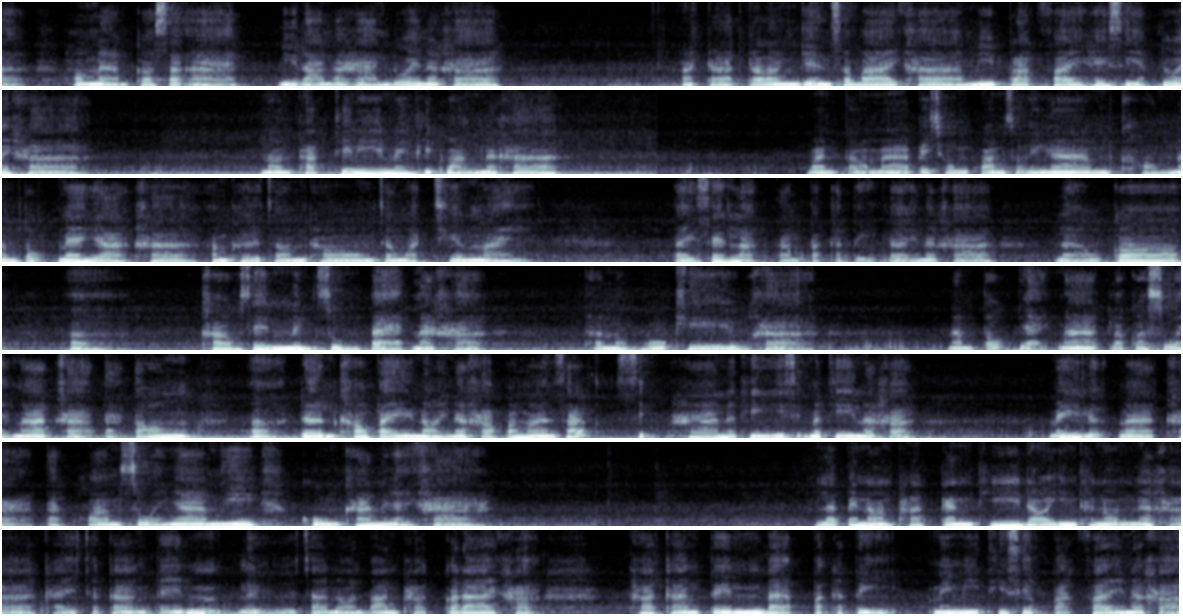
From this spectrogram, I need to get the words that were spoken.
ห้องน้ำก็สะอาด มีร้านอาหารด้วยนะคะ อากาศกำลังเย็นสบายค่ะ มีปลั๊กไฟให้เสียบด้วยค่ะ นอนพักที่นี่ไม่ผิดหวังนะคะ วันต่อมาไปชมความสวยงามของน้ำตกแม่ยะค่ะอำเภอจอมทอง จังหวัดเชียงใหม่ ไปเส้นหลักตามปกติเลยนะคะ แล้วก็ เข้าเส้น 108 นะคะ ถนนโอเคอยู่ค่ะ น้ำตกใหญ่มากแล้วก็สวยมากค่ะ แต่ต้องเอเดินเข้าไปหน่อยนะคะ ประมาณสัก 15 นาที 20 นาทีนะคะ ไม่ลึกมากค่ะ แต่ความสวยงามนี้คุ้มค่าเหนื่อยค่ะ และไปนอนพักกันที่ดอยอินทนนท์นะคะ ใครจะกางเต็นท์หรือจะนอนบ้านพักก็ได้ค่ะ ถ้ากางเต็นท์แบบปกติไม่มีที่เสียบปลั๊กไฟนะคะ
